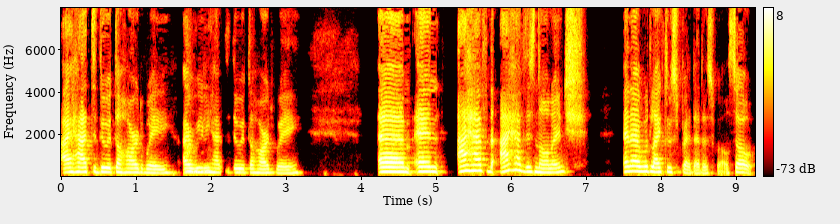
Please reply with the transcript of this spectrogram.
i had to do it the hard way. I really had to do it the hard way um and i have i have this knowledge and i would like to spread that as well so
